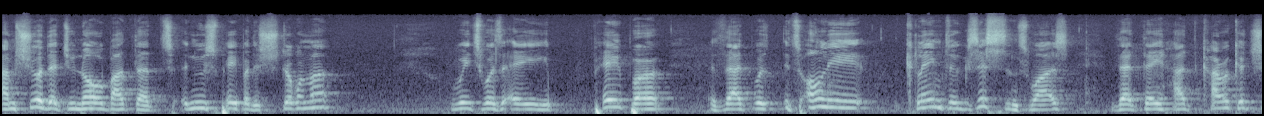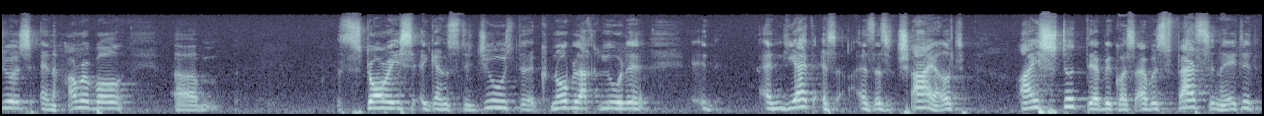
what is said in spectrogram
I'm sure that you know about that newspaper, the Stürmer, which was a paper that was, its only claim to existence was that they had caricatures and horrible um, stories against the Jews, the Knoblauchjude. And yet, as, as, as a child, I stood there because I was fascinated,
